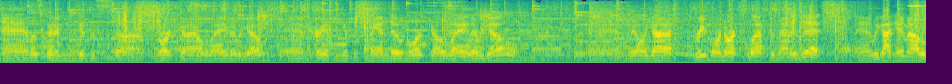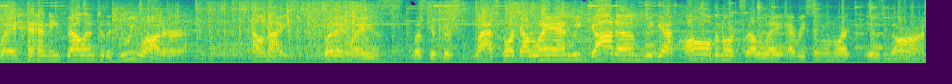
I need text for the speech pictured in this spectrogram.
And let's go ahead and get this uh, Gnorc guy all the way. There we go. And hurry up and get the Commando Gnorc of the way. There we go. And we only got three more Gnorcs left, and that is it. And we got him out of the way, and he fell into the gooey water. How nice. But anyways, let's get this last Gnorc out of the way, and we got him! We got all the Gnorcs out of the way. Every single Gnorc is gone.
